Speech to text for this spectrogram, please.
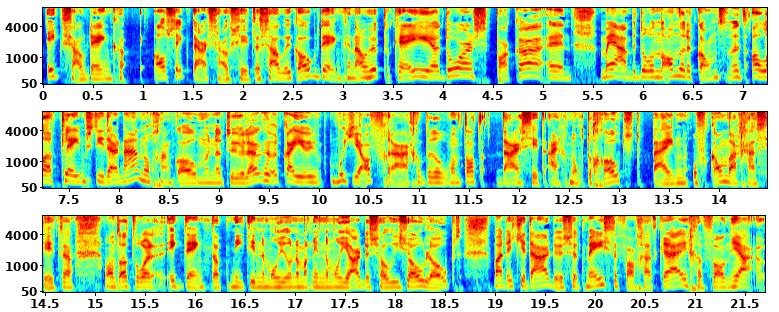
ik zou denken, als ik daar zou zitten, zou ik ook denken: nou, huppakee, eh, doorspakken. En, maar ja, bedoel, aan de andere kant, met alle claims die daarna nog gaan komen, natuurlijk, kan je, moet je je afvragen. Bedoel, want dat, daar zit eigenlijk nog de grootste pijn, of kan daar gaan zitten. Want dat wordt, ik denk dat niet in de miljoenen, maar in de miljarden sowieso loopt. Maar dat je daar dus het meeste van gaat krijgen. Van ja,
